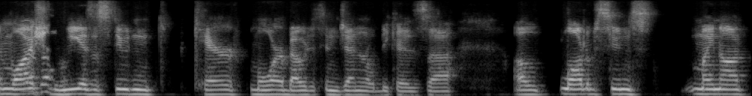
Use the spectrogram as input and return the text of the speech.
and why should we as a student care more about it in general because uh, a lot of students might not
